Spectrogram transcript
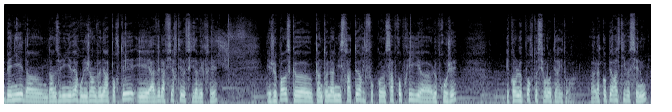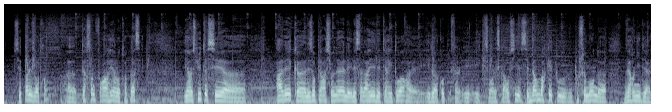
baigné dans, un univers où les gens venaient apporter et avaient la fierté de ce qu'ils avaient créé. Et je pense que quand on est administrateur, il faut qu'on s'approprie le projet et qu'on le porte sur nos territoires. La coopérative, c'est nous c'est pas les autres. Euh, personne ne fera rien à notre place. Et ensuite, c'est euh, avec les opérationnels et les salariés des territoires et, de la, et, qui sont à l'ESCAR aussi, c'est d'embarquer tout, ce monde vers un idéal.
